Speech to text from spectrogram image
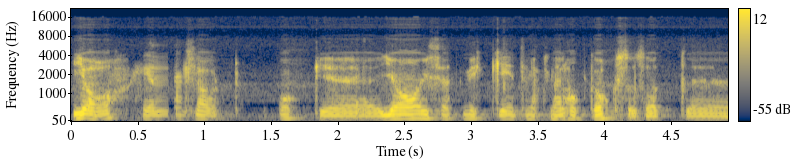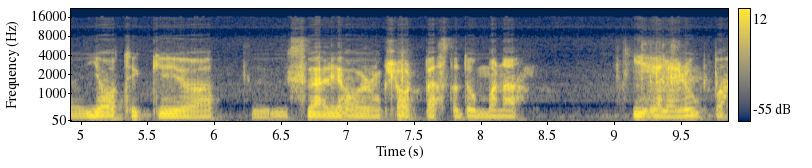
Ja, helt klart. Och eh, jag har ju sett mycket internationell hockey också så att eh, jag tycker ju att eh, Sverige har de klart bästa domarna i hela Europa.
